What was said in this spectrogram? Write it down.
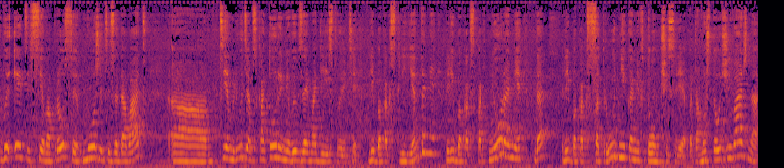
вы эти все вопросы можете задавать тем людям, с которыми вы взаимодействуете, либо как с клиентами, либо как с партнерами, да, либо как с сотрудниками в том числе, потому что очень важно,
